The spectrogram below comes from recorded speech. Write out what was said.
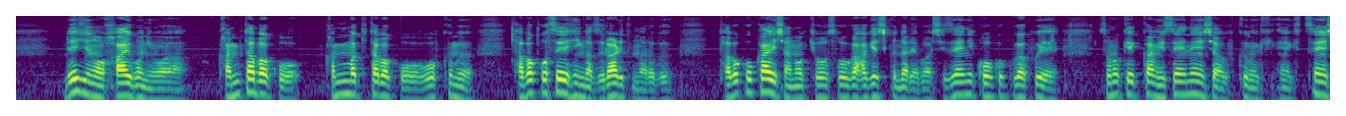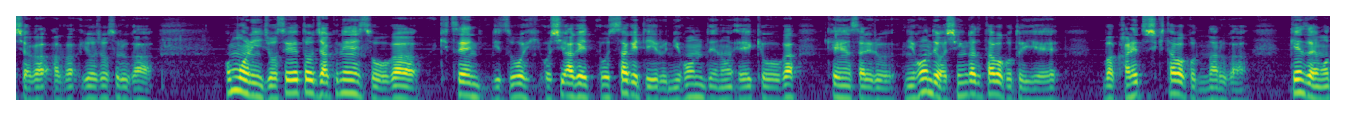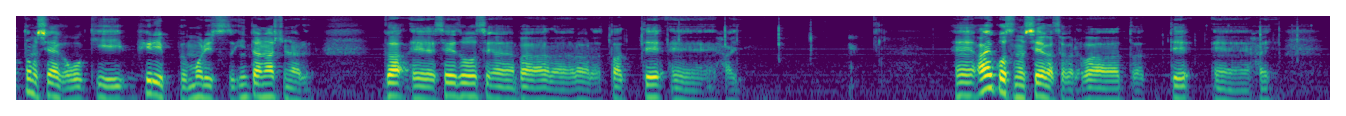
レジの背後には紙タバコ紙巻きタバコを含むタバコ製品がずらりと並ぶ。タバコ会社の競争が激しくなれば自然に広告が増えその結果未成年者を含む喫煙者が上昇するが主に女性と若年層が喫煙率を押し上げ押し下げている日本での影響が懸念される。日本では新型タバコといえば加熱式タバコとなるが現在最もシェアが大きいフィリップ・モリス・インターナショナル。が、えー、製造バラララ立って、えー、はいえー、アイコスのシェアが下がるわーっとあって、えー、はい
